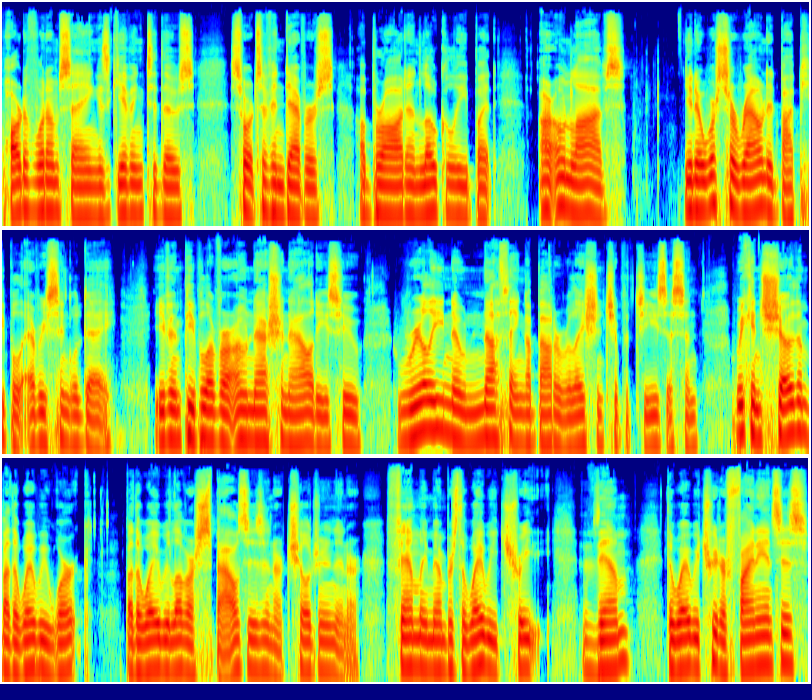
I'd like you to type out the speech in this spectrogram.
part of what I'm saying is giving to those sorts of endeavors abroad and locally, but our own lives. You know, we're surrounded by people every single day, even people of our own nationalities who really know nothing about a relationship with Jesus. And we can show them by the way we work, by the way we love our spouses and our children and our family members, the way we treat them, the way we treat our finances,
